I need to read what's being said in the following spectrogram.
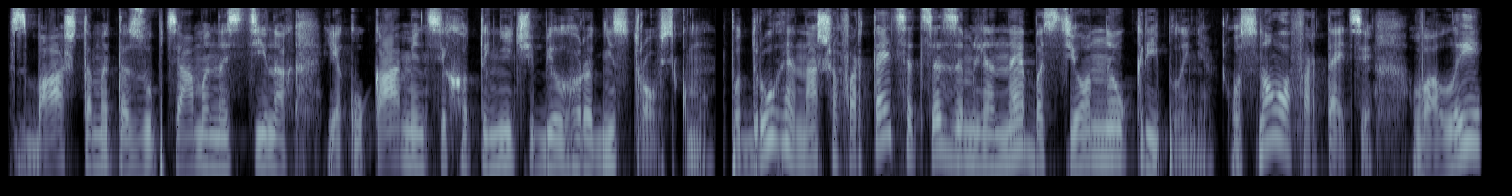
з баштами та зубцями на стінах, як у Кам'янці, Хотині чи Білгородністровському. По-друге, наша фортеця це земляне бастіонне укріплення. Основа фортеці вали,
